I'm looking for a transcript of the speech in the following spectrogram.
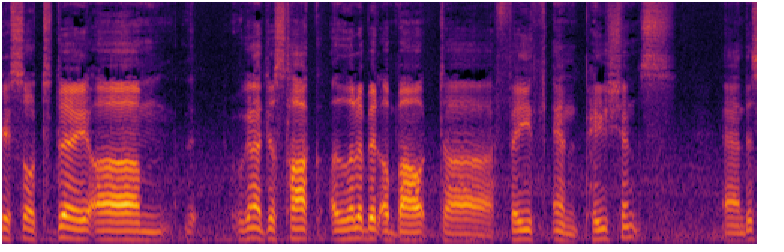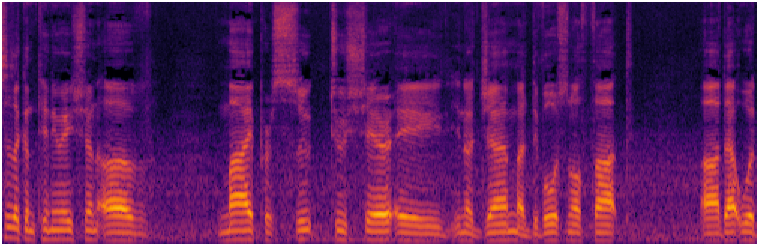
Okay, so today um, we're gonna just talk a little bit about uh, faith and patience, and this is a continuation of my pursuit to share a you know gem, a devotional thought uh, that would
